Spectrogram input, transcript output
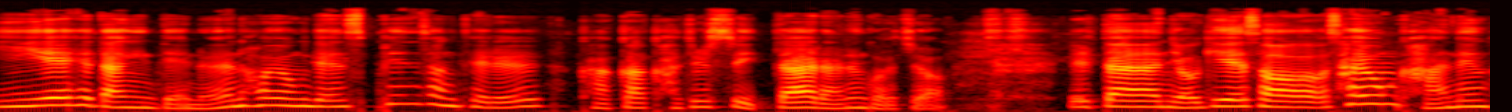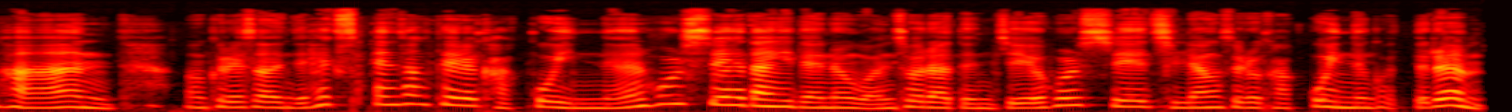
2에 해당이 되는 허용된 스핀 상태를 각각 가질 수 있다라는 거죠. 일단 여기에서 사용 가능한 어, 그래서 이제 핵스핀 상태를 갖고 있는 홀수에 해당이 되는 원소라든지 홀수의 질량수를 갖고 있는 것들은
